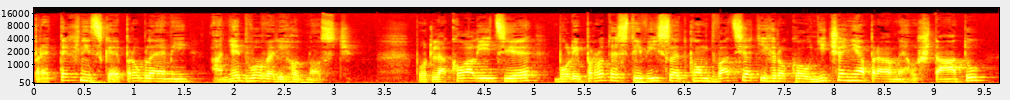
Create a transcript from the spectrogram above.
pre technické problémy a nedôveryhodnosť. Podľa koalície boli protesty výsledkom 20 rokov ničenia právneho štátu,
